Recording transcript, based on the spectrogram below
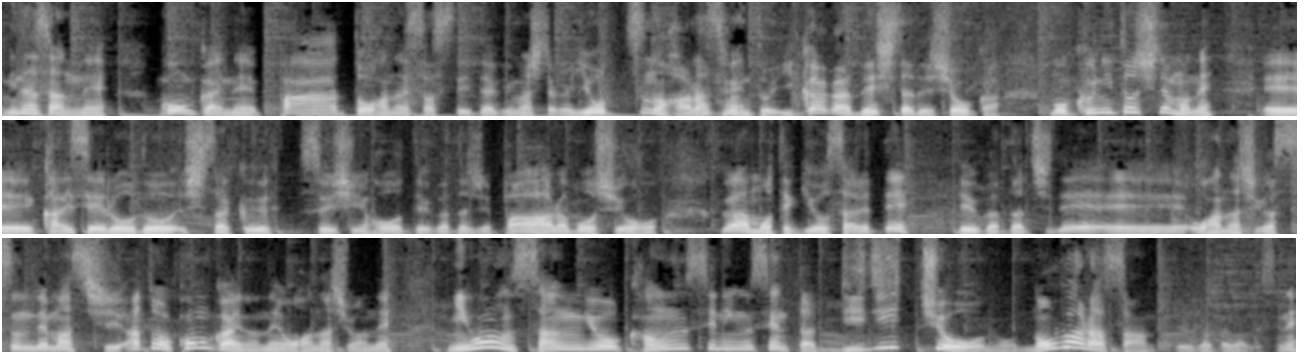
皆さんね、今回ね、パーっとお話しさせていただきましたが、4つのハラスメントいかがでしたでしょうか？もう国としてもね、えー、改正労働施策推進法という形でパワハラ防止法がもう適用されてっていう形で、えー、お話が進んでますし、あとは今回のね、お話はね、日本産業カウンセリングセンター理事長の野原さんという方がですね、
